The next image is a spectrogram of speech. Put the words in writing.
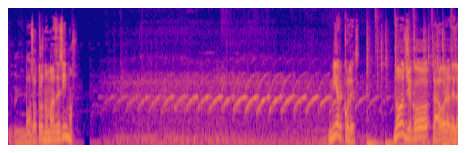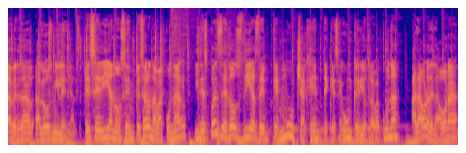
Nosotros nomás decimos. Miércoles, nos llegó la hora de la verdad a los millennials. Ese día nos empezaron a vacunar y después de dos días de que mucha gente que según quería otra vacuna, a la hora de la hora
